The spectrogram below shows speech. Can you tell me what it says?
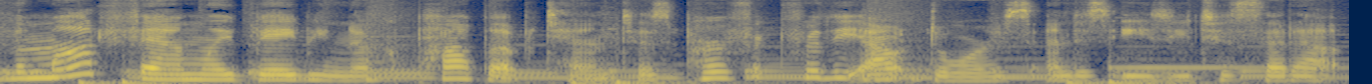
The Mod Family Baby Nook pop up tent is perfect for the outdoors and is easy to set up.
